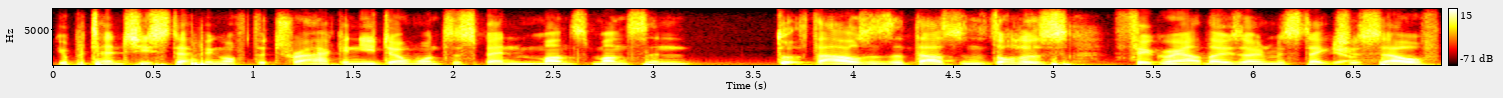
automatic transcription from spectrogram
you're potentially stepping off the track and you don't want to spend months, months and thousands and thousands of dollars figuring out those own mistakes Yeah. yourself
